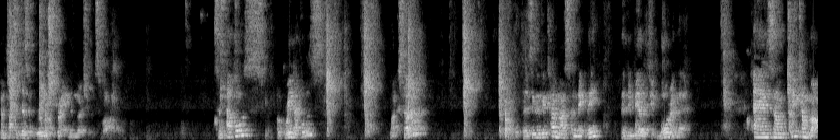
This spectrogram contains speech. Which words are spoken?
And plus it doesn't really strain the motor as well. Some apples, or green apples, like so. Those are going to come nice and neatly then you'll be able to fit more in there. And some cucumber.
